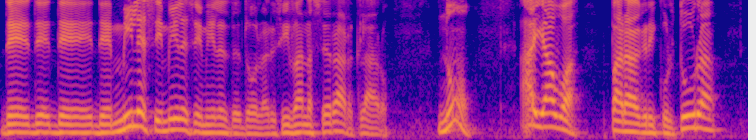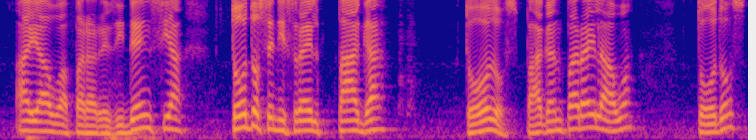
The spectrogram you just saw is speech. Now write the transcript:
de miles y miles y miles de dólares y van a cerrar, claro. No, hay agua para agricultura, hay agua para residencia, todos en Israel pagan todos pagan para el agua, todos,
